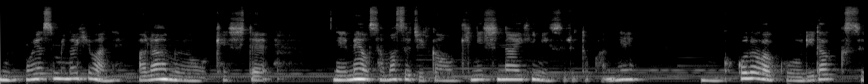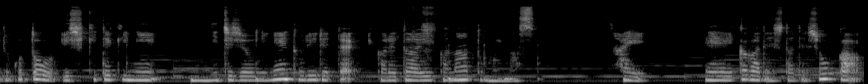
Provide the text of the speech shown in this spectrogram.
うん、お休みの日はねアラームを消して、ね、目を覚ます時間を気にしない日にするとかね、うん、心がこうリラックスすることを意識的に、日常にね取り入れていかれたらいいかなと思います。はい、えー、いかがでしたでしょうか？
